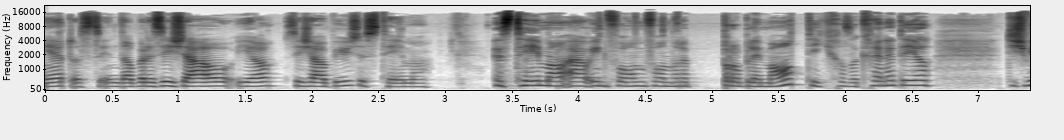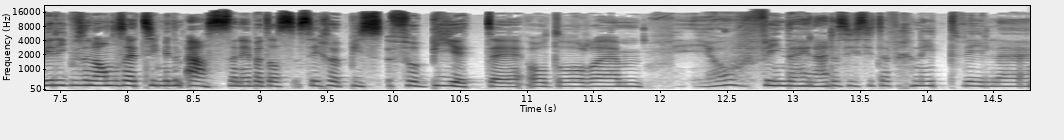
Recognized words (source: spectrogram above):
ihr das sind. Aber es ist, auch, ja, es ist auch bei uns ein Thema. Ein Thema auch in Form von einer Problematik. Also kennt ihr die schwierige Auseinandersetzung mit dem Essen, eben, dass sich etwas verbieten oder ähm, ja, finden, hey, nein, das ist jetzt einfach nicht, weil äh,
